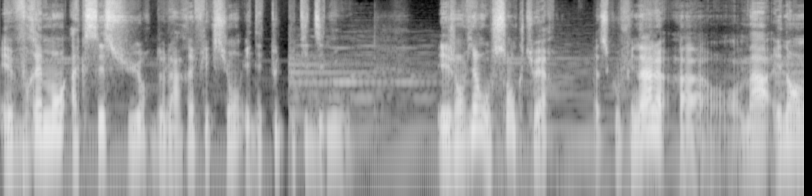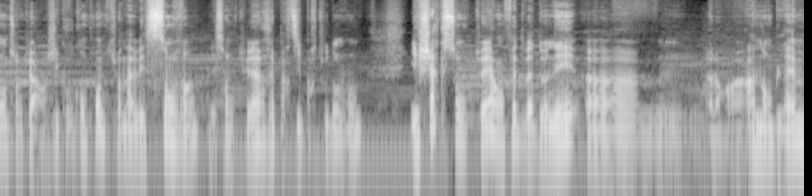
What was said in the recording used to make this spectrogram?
est vraiment axé sur de la réflexion et des toutes petites énigmes. Et j'en viens au sanctuaire. Parce qu'au final, euh, on a énormément de sanctuaires. Alors j'ai cru comprendre qu'il y en avait 120 des sanctuaires répartis partout dans le monde. Et chaque sanctuaire, en fait, va donner euh, alors, un emblème.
